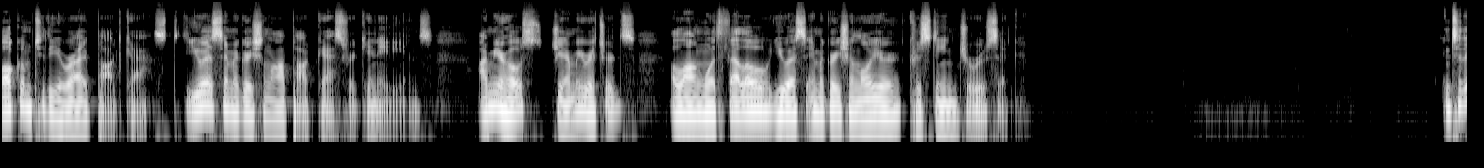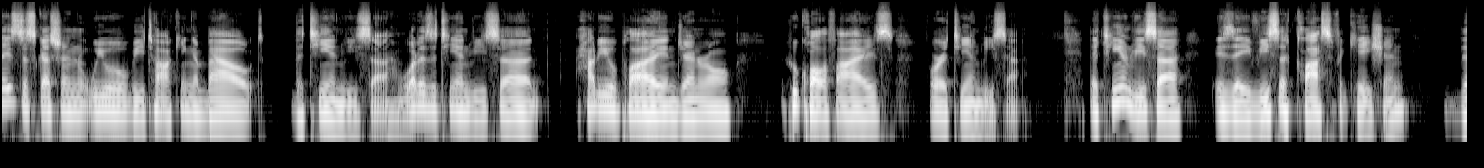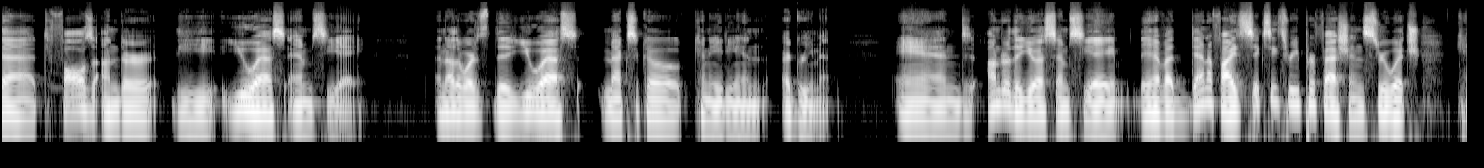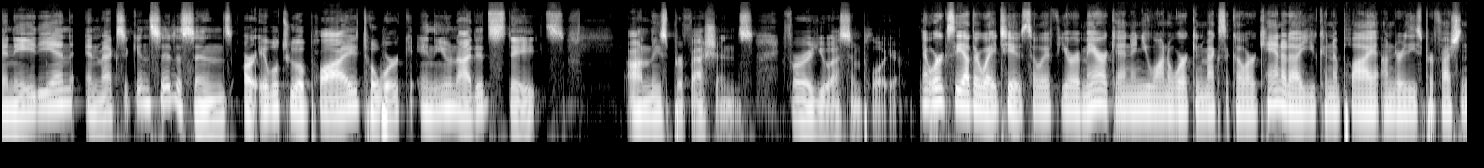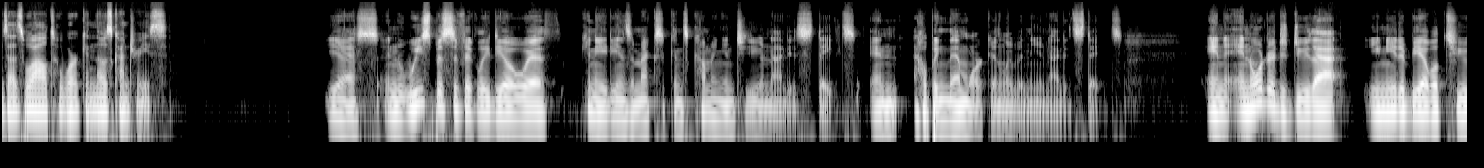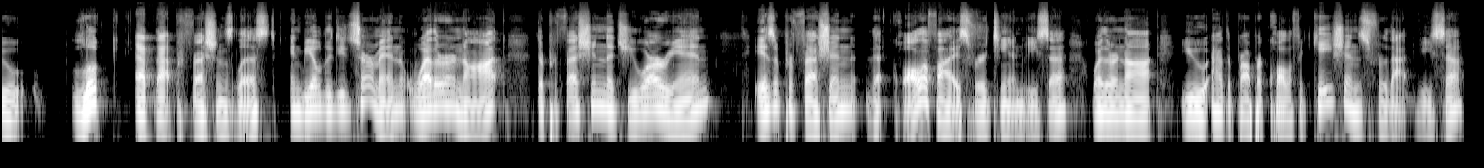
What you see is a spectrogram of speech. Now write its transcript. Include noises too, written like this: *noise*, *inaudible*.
Welcome to the Arrive Podcast, the U.S. Immigration Law Podcast for Canadians. I'm your host, Jeremy Richards, along with fellow U.S. immigration lawyer Christine Jerusik. In today's discussion, we will be talking about the TN visa. What is a TN visa? How do you apply in general? Who qualifies for a TN visa? The TN visa is a visa classification that falls under the USMCA. In other words, the US Mexico Canadian Agreement. And under the USMCA, they have identified 63 professions through which Canadian and Mexican citizens are able to apply to work in the United States on these professions for a U.S. employer. It works the other way too. So if you're American and you want to work in Mexico or Canada, you can apply under these professions as well to work in those countries. Yes. And we specifically deal with Canadians and Mexicans coming into the United States and helping them work and live in the United States. And in order to do that, you need to be able to look at that professions list and be able to determine whether or not the profession that you are in is a profession that qualifies for a TN visa, whether or not you have the proper qualifications for that visa,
